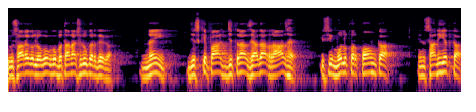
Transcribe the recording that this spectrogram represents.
وہ سارے کو لوگوں کو بتانا شروع کر دے گا۔ نہیں، جس کے پاس جتنا زیادہ راز ہے، کسی ملک اور قوم کا، انسانیت کا،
